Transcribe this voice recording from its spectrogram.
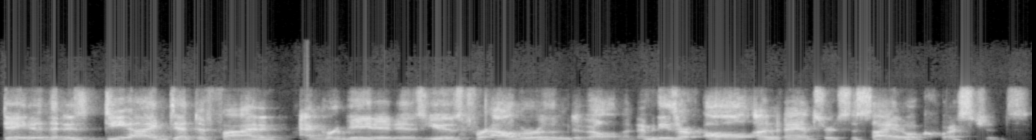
data that is de-identified and aggregated is used for algorithm development? I mean, these are all unanswered societal questions.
